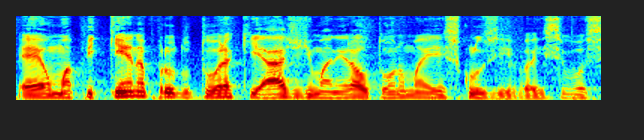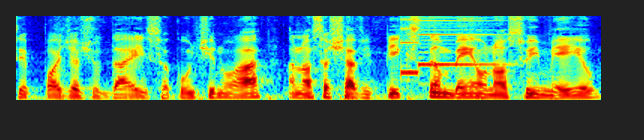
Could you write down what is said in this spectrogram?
é uma pequena produtora que age de maneira autônoma e exclusiva. E se você pode ajudar isso a continuar, a nossa chave Pix também é o nosso e-mail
